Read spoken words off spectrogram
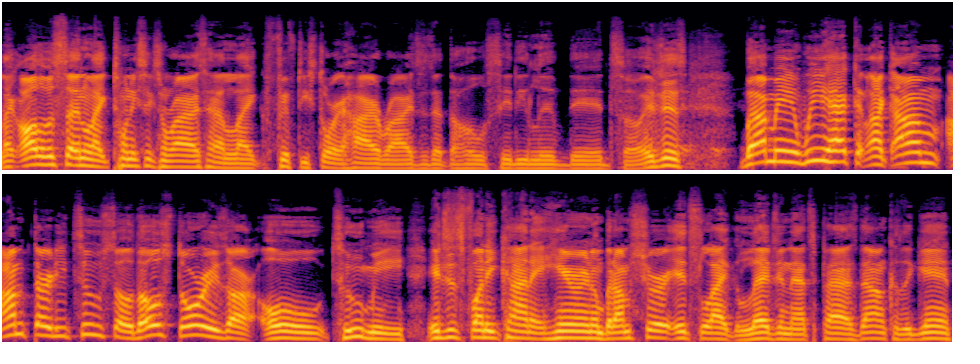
Like all of a sudden, like 26 and Rise had like 50 story high rises that the whole city lived in. So it's just, but I mean, we had like I'm I'm 32, so those stories are old to me. It's just funny kind of hearing them, but I'm sure it's like legend that's passed down because again.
